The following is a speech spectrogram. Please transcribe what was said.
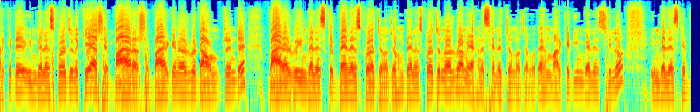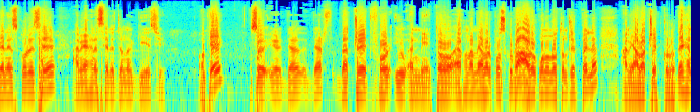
মার্কেটে ইমব্যালেন্স করার জন্য কে আসে? বায়ার আসে। বায়ার কেন আসবে? ডাউন ট্রেন্ডে বায়ার আসবে ইমব্যালেন্সকে ব্যালেন্স করার জন্য। যখন ব্যালেন্স করার জন্য আসবে, আমি এখানে সেলের জন্য যাব। দেখেন মার্কেট ইমব্যালেন্স ছিল ইমব্যালেন্সকে ব্যালেন্স করেছে, আমি এখানে সেলের জন্য গিয়েছি। Okay so that's the trade for you and me তো এখন আমি আবার পোস্ট করব আরও কোনো নতুন ট্রেড পাইলে আমি আবার ট্রেড করব। দেখেন,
